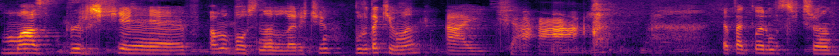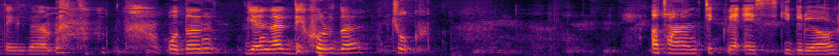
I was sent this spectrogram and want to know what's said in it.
Masterchef. Ama Bosnalılar için. Burada kim var? Ayça. Yataklarımız hiç rahat değil beğenmedim. Odanın genel dekoru da çok otantik ve eski duruyor.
